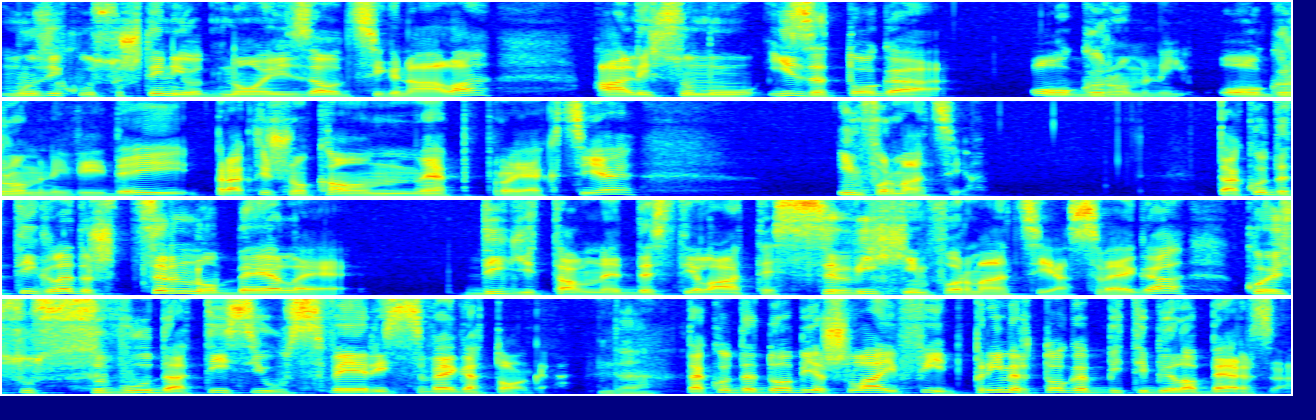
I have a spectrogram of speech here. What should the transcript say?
muziku u suštini od noiza, od signala, ali su mu iza toga ogromni, ogromni videi, praktično kao map projekcije, informacija. Tako da ti gledaš crno-bele digitalne destilate svih informacija, svega, koje su svuda, ti si u sferi svega toga. Da. Tako da dobijaš live feed. Primer toga bi ti bila berza.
